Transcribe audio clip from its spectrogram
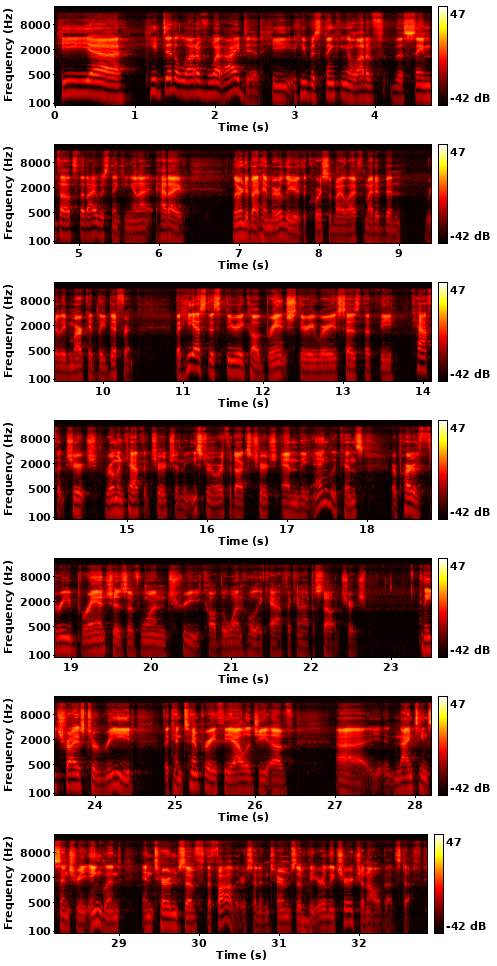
He uh, he did a lot of what I did. He he was thinking a lot of the same thoughts that I was thinking, and I had I learned about him earlier, the course of my life might have been really markedly different. But he has this theory called branch theory, where he says that the Catholic Church, Roman Catholic Church, and the Eastern Orthodox Church and the Anglicans are part of three branches of one tree called the One Holy Catholic and Apostolic Church. And he tries to read the contemporary theology of uh, 19th century England in terms of the fathers and in terms of the early church and all of that stuff.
